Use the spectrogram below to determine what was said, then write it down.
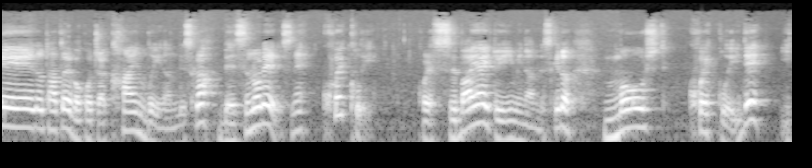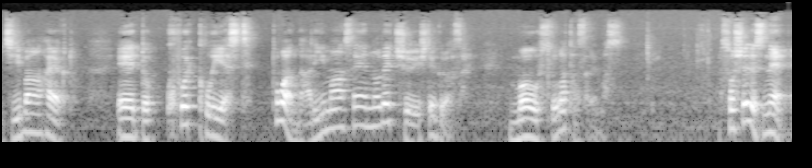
えーと、例えばこちら kindly なんですが、別の例ですね。quickly。これ素早いという意味なんですけど、most quickly で一番早くと。えっ、ー、と、quickliest とはなりませんので注意してください。most が足されます。そしてですね、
